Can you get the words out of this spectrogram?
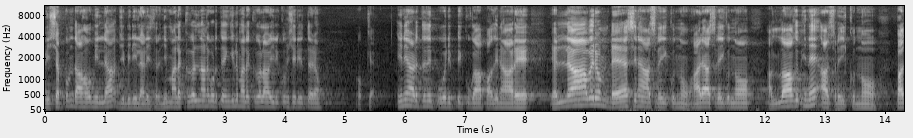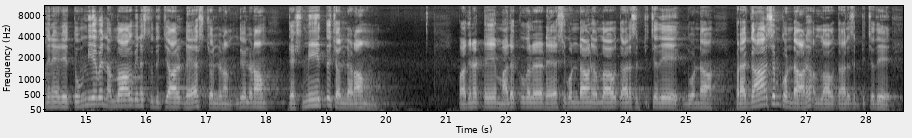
വിശപ്പും ദാഹവും ഇല്ല ജിബിരിൽ ഈ മലക്കുകൾ എന്നാണ് കൊടുത്തതെങ്കിൽ മലക്കുകളായിരിക്കും ശരി ഉത്തരം. ഓക്കെ. ഇനി അടുത്തത് പൂരിപ്പിക്കുക. പതിനാറ്. എല്ലാവരും ഡേസിനെ ആശ്രയിക്കുന്നു. ആരെ ആശ്രയിക്കുന്നു? അള്ളാഹുവിനെ ആശ്രയിക്കുന്നു. പതിനേഴ്. തുമ്മിയവൻ അള്ളാഹുവിനെ സ്തുതിച്ചാൽ ഡേസ് ചൊല്ലണം. എന്ത് ചൊല്ലണം? തഷ്മീത്ത് ചൊല്ലണം. പതിനെട്ട്. മലക്കുകളെ ഡേസ് കൊണ്ടാണ് അള്ളാഹു താല സൃഷ്ടിച്ചത്. എന്തുകൊണ്ടാണ് പ്രകാശം കൊണ്ടാണ് അള്ളാഹു താല സൃഷ്ടിച്ചത്.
